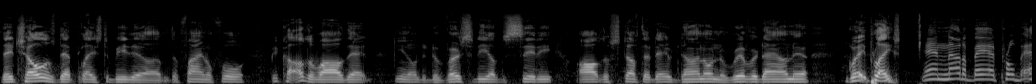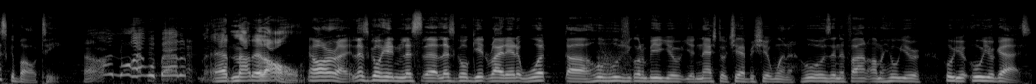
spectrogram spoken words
they chose that place to be the, uh, the Final Four because of all that, you know, the diversity of the city, all the stuff that they've done on the river down there. Great place. And not a bad pro basketball team. I don't have a bad, not at all. All right, let's go ahead and let's uh, let's go get right at it. What uh, who, who's going to be your, your national championship winner? Who is in the final? I mean, who your who your who your guys?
